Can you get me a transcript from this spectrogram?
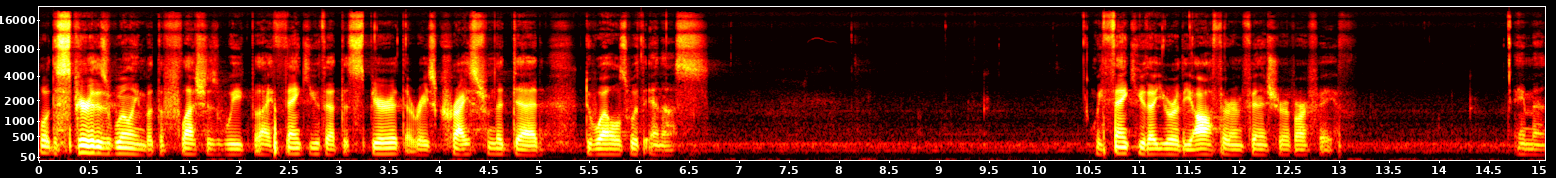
Lord, the spirit is willing, but the flesh is weak. But I thank you that the spirit that raised Christ from the dead dwells within us. We thank you that you are the author and finisher of our faith. Amen.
